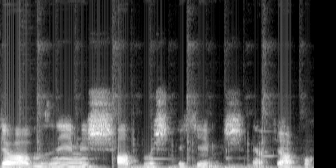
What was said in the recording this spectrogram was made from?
Cevabımız neymiş? 62'ymiş. Evet cevap bu.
